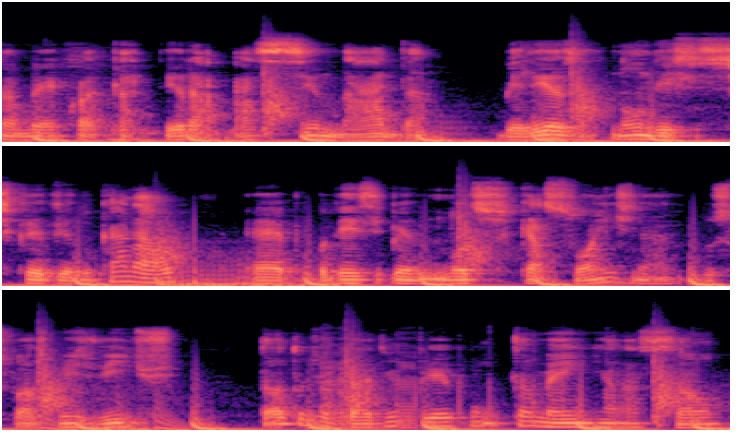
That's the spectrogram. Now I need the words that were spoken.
também com a carteira assinada. Beleza? Não deixe de se inscrever no canal é, para poder receber notificações né, dos próximos vídeos tanto de oferta de emprego como também em relação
